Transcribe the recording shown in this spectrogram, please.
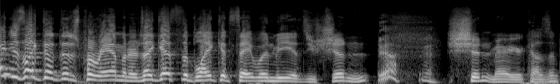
I just like that there's parameters. I guess the blanket statement would be is you shouldn't. yeah. yeah. shouldn't marry your cousin.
